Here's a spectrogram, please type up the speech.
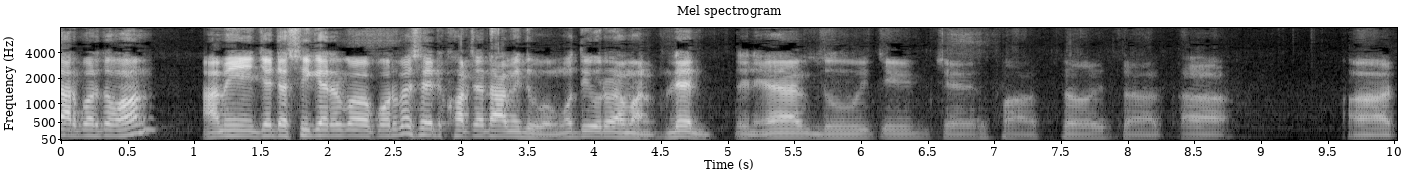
তারপর তখন আমি যেটা স্বীকার করবে সেই খরচাটা আমি দেবো। মতিউর রহমান লেন। এক দুই তিন চার পাঁচ ছয় সাত আট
